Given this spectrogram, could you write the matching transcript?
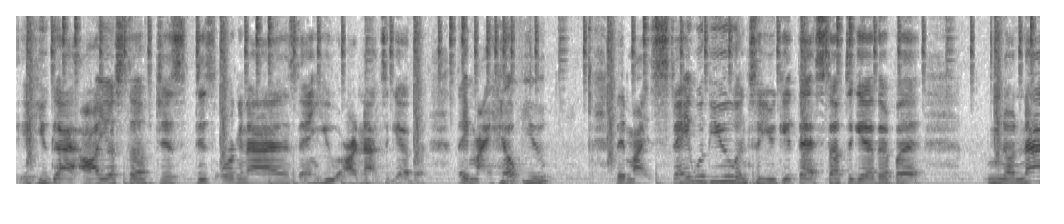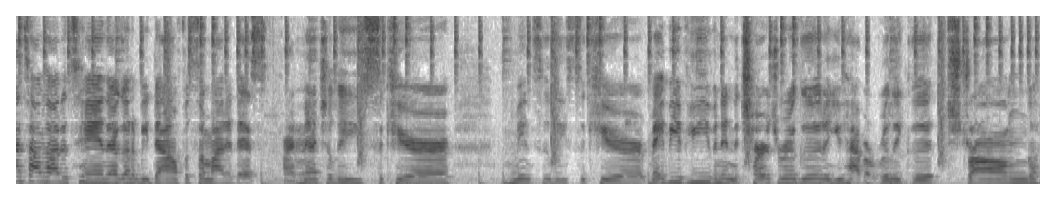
if you got all your stuff just disorganized and you are not together. They might help you. They might stay with you until you get that stuff together but you know nine times out of ten they're gonna be down for somebody that's financially secure mentally secure. Maybe if you even in the church real good and you have a really good strong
